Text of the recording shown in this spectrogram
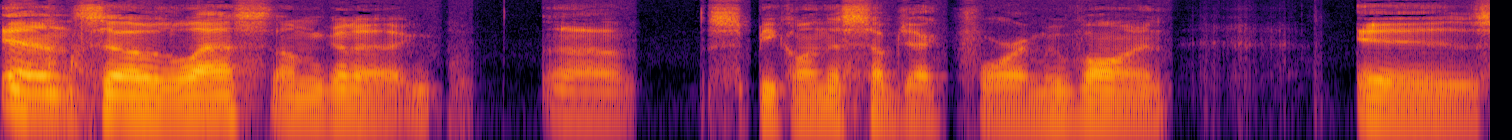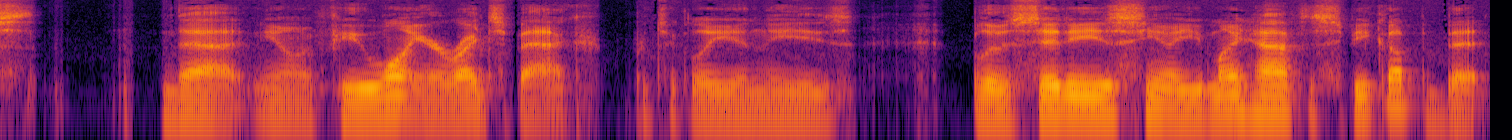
And so, the last I'm going to uh, speak on this subject before I move on is that, you know, if you want your rights back, particularly in these blue cities, you know, you might have to speak up a bit.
